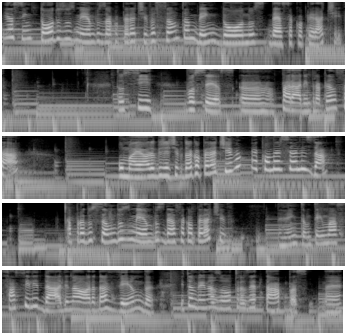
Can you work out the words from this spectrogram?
E assim, todos os membros da cooperativa são também donos dessa cooperativa. Então, se vocês uh, pararem para pensar, o maior objetivo da cooperativa é comercializar a produção dos membros dessa cooperativa. Né? Então tem uma facilidade na hora da venda e também nas outras etapas, né?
